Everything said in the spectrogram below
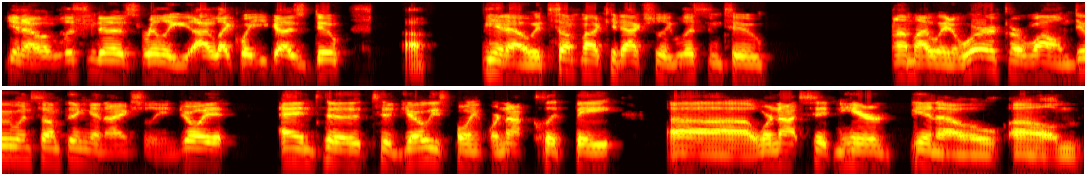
you know listen to this. Really, I like what you guys do. Uh, you know, it's something I could actually listen to on my way to work or while I'm doing something, and I actually enjoy it." And to to Joey's point, we're not clickbait. Uh, we're not sitting here, you know, um,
